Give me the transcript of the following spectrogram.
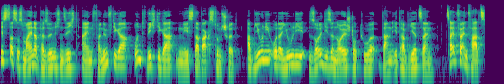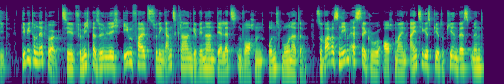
ist das aus meiner persönlichen Sicht ein vernünftiger und wichtiger nächster Wachstumsschritt. Ab Juni oder Juli soll diese neue Struktur dann etabliert sein. Zeit für ein Fazit. Debitum Network zählt für mich persönlich ebenfalls zu den ganz klaren Gewinnern der letzten Wochen und Monate. So war es neben Estate Group auch mein einziges Peer-to-Peer-Investment,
